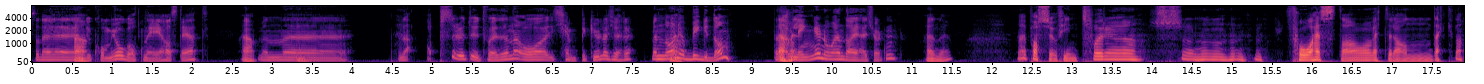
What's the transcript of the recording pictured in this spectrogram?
Så det, Ja. du kommer jo godt ned i hastighet. Ja. Men uh, det er absolutt utfordrende og kjempekul å kjøre. Men nå er den jo bygd om. Den er jo lenger nå enn da jeg kjørte den. Enig. det? Passer jo fint for uh, få hester og veterandekk, da,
